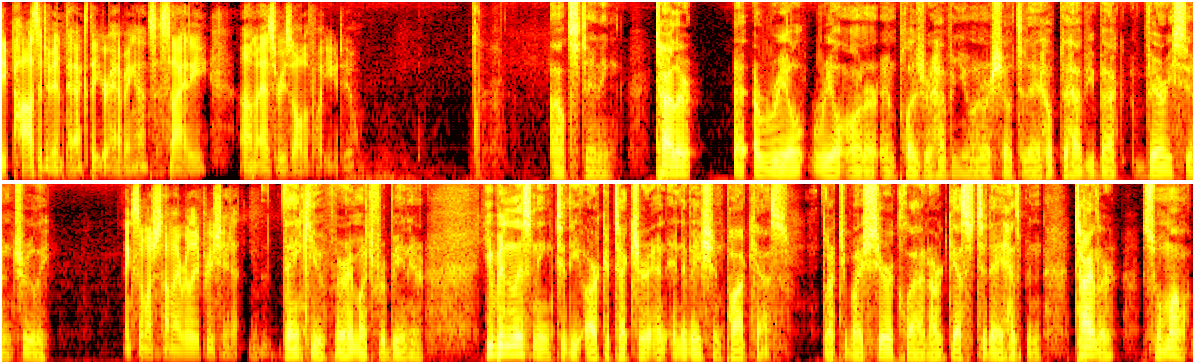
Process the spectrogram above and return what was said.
the positive impact that you're having on society um, as a result of what you do. Outstanding. Tyler, a, a real, real honor and pleasure having you on our show today. I hope to have you back very soon, truly. Thanks so much, Tom. I really appreciate it. Thank you very much for being here. You've been listening to the Architecture and Innovation Podcast, brought to you by Ceraclad. Our guest today has been Tyler Suomala.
